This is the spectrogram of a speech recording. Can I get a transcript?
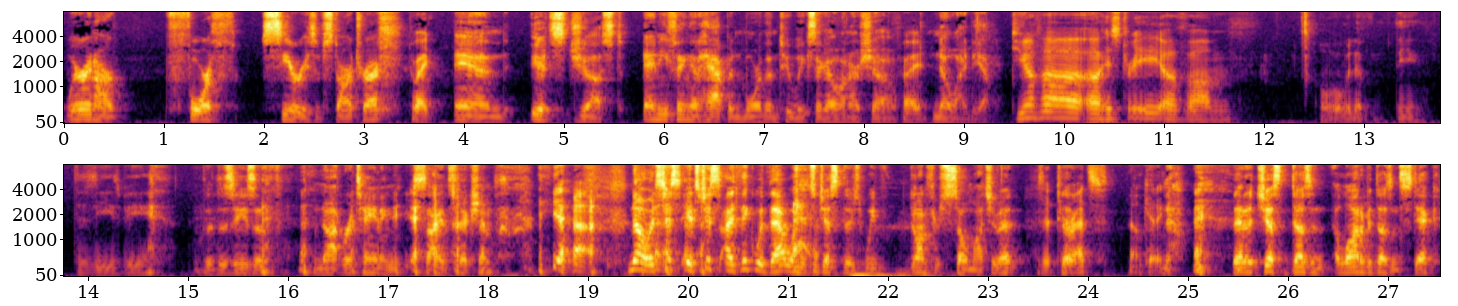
We're in our fourth series of Star Trek, Right. and it's just anything that happened more than two weeks ago on our show. Right. No idea. Do you have a, a history of um, what would the, the disease be? The disease of not retaining science fiction. yeah. No, it's just it's just I think with that one it's just there's we've gone through so much of it. Is it Tourette's? No, I'm kidding. No. that it just doesn't a lot of it doesn't stick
